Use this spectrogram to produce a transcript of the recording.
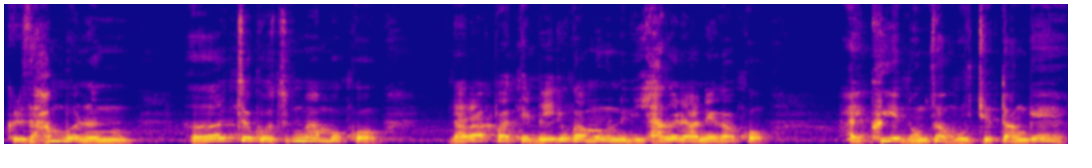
그래서 한 번은 어쩌고 술만 먹고 나락밭에 메루가 먹는 약을 안 해갖고 아이 그게 농사 못 지었단 게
